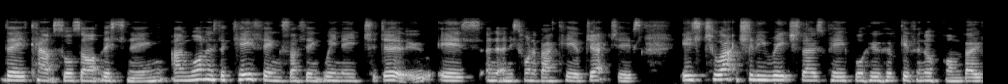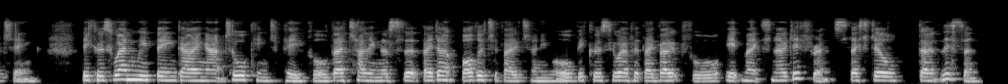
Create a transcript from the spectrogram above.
the councils aren't listening. And one of the key things I think we need to do is, and, and it's one of our key objectives, is to actually reach those people who have given up on voting. Because when we've been going out talking to people, they're telling us that they don't bother to vote anymore because whoever they vote for, it makes no difference. They still don't listen.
